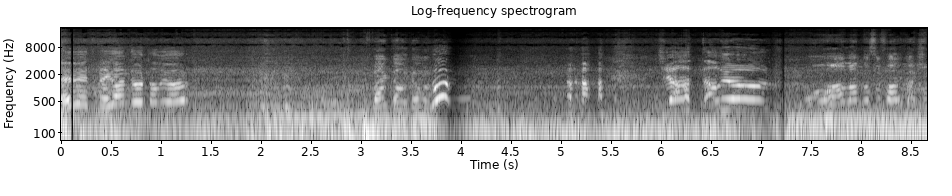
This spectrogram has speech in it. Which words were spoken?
Evet Megan 4 alıyor. Ben kalkamadım. Cihat alıyor. Oha lan nasıl fark açtı?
